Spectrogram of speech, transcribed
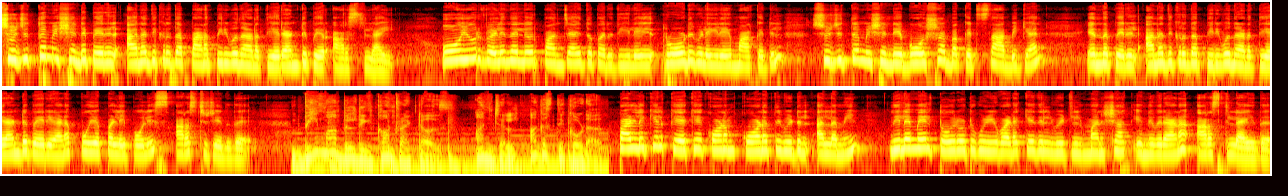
ശുചിത്വ മിഷന്റെ പേരിൽ അനധികൃത പണപ്പിരിവ് നടത്തിയ രണ്ടു പേർ അറസ്റ്റിലായി. ഓയൂർ വെളിനെല്ലൂർ പഞ്ചായത്ത് പരിധിയിലെ റോഡ് വിളയിലെ മാർക്കറ്റിൽ ശുചിത്വ മിഷന്റെ ബോഷ ബക്കറ്റ് സ്ഥാപിക്കാൻ എന്ന പേരിൽ അനധികൃത പിരിവ് നടത്തിയ രണ്ടുപേരെയാണ് പൂയപ്പള്ളി പോലീസ് അറസ്റ്റ് ചെയ്തത്. Bheema building contractors Anchal Agasthikode. Pallikkal K K Konam കോണത്ത് വീട്ടിൽ അല്ലമീൻ നിലമേൽ തോരോട്ടുകുഴി വടക്കേതിൽ വീട്ടിൽ മൻഷാദ് എന്നിവരാണ് അറസ്റ്റിലായത്.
